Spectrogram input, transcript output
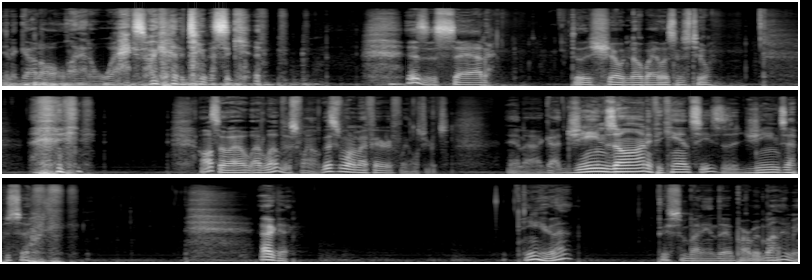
and it got all out of whack. So I got to do this again. this is sad to this show nobody listens to. also, I, I, love this flannel. This is one of my favorite flannel shirts. And I got jeans on. If you can't see, this is a jeans episode. okay. Can you hear that? There's somebody in the apartment behind me.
